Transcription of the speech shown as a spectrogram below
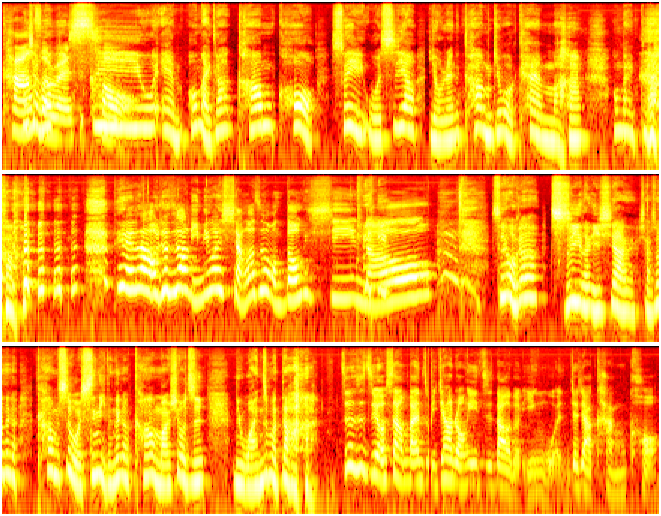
Conference call，C U M，Oh my God，Come call，所以我是要有人 come 给我看吗？Oh my God，天哪，我就知道你一定会想到这种东西，No，所以我刚刚迟疑了一下，想说那个 come 是我心里的那个 come 吗？秀芝，你玩这么大，这是只有上班族比较容易知道的英文，就叫 Come call。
